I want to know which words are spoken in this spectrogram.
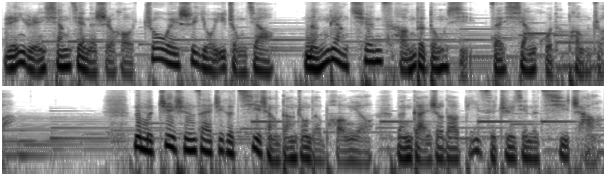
人与人相见的时候，周围是有一种叫能量圈层的东西在相互的碰撞。那么，置身在这个气场当中的朋友，能感受到彼此之间的气场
